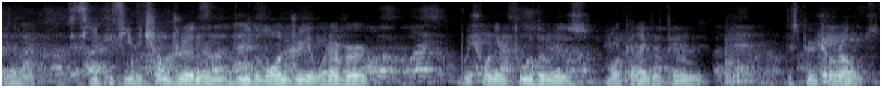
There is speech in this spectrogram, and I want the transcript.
you know, feed, feed the children and do the laundry and whatever. Which one of the two of them is more connected to the spiritual realms?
